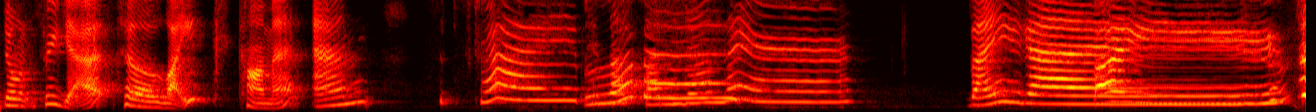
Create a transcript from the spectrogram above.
Don't forget to like, comment and subscribe. Hit that Love button down there. Bye, you guys. Bye.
